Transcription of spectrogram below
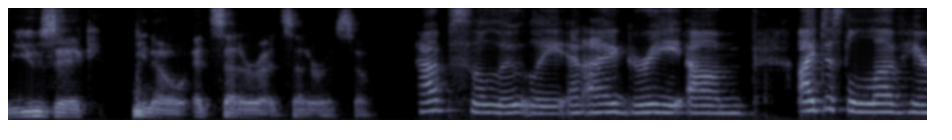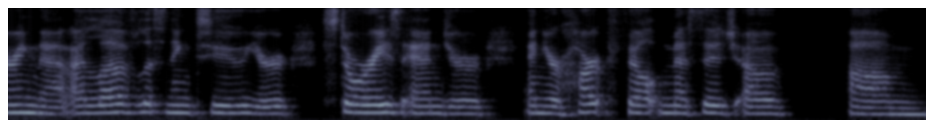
music, you know, et cetera, et cetera. So absolutely. And I agree. Um, I just love hearing that. I love listening to your stories and your and your heartfelt message of um,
